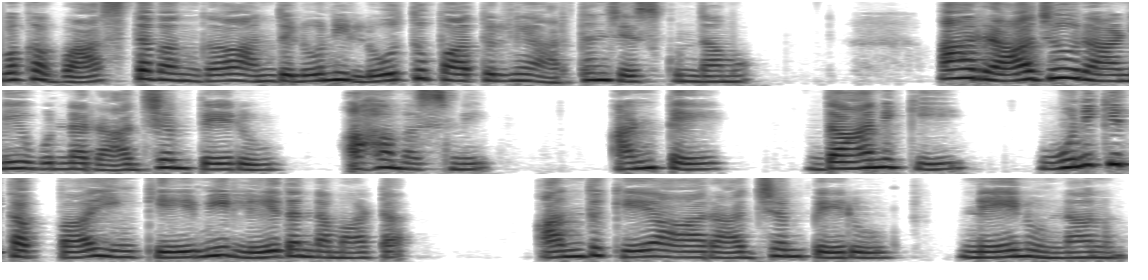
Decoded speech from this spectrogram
ఒక వాస్తవంగా అందులోని లోతుపాతుల్ని అర్థం చేసుకుందాము. ఆ రాజు రాణి ఉన్న రాజ్యం పేరు అహమస్మి. అంటే దానికి ఉనికి తప్ప ఇంకేమీ లేదన్నమాట. అందుకే ఆ రాజ్యం పేరు నేనున్నాను.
